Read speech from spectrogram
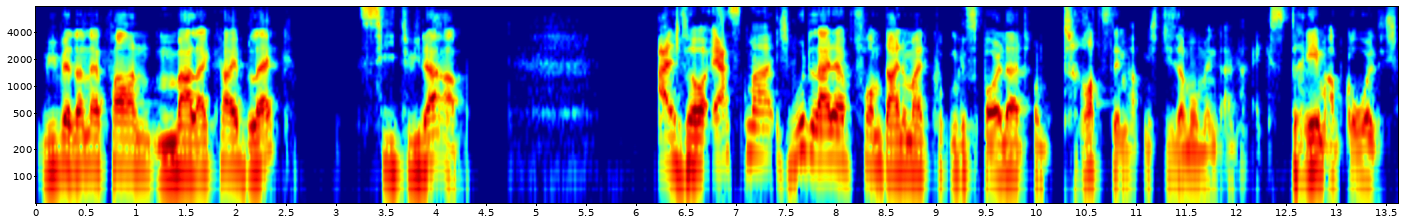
wie wir dann erfahren, Malachi Black zieht wieder ab. Also, erstmal, ich wurde leider vom Dynamite gucken gespoilert und trotzdem hat mich dieser Moment einfach extrem abgeholt.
